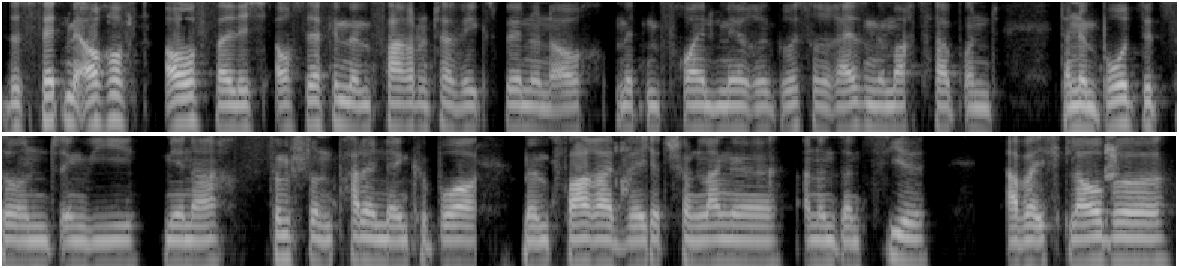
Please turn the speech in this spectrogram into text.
Das fällt mir auch oft auf, weil ich auch sehr viel mit dem Fahrrad unterwegs bin und auch mit 'nem Freund mehrere größere Reisen gemacht habe und dann im Boot sitze und irgendwie mir nach 5 Stunden Paddeln denke: „Boah, mit'm Fahrrad wäre ich jetzt schon lange an unserem Ziel.“ Aber ich glaube,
